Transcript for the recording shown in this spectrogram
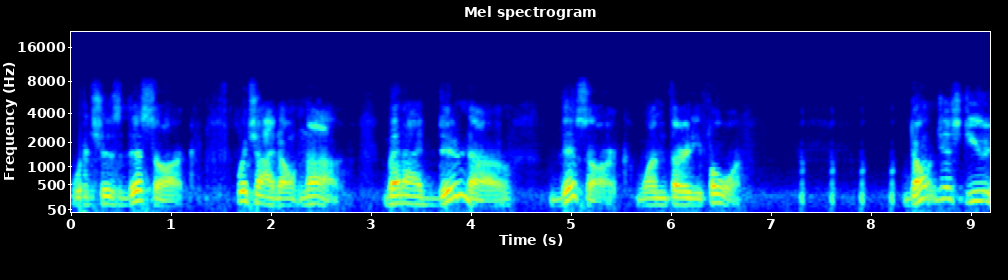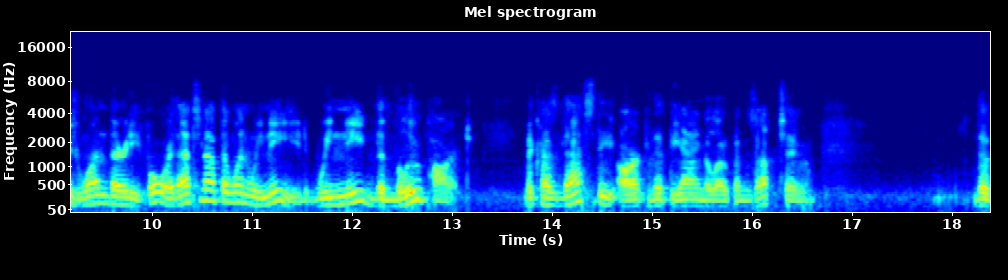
which is this arc, which I don't know. But I do know this arc, 134. Don't just use 134. That's not the one we need. We need the blue part because that's the arc that the angle opens up to. The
